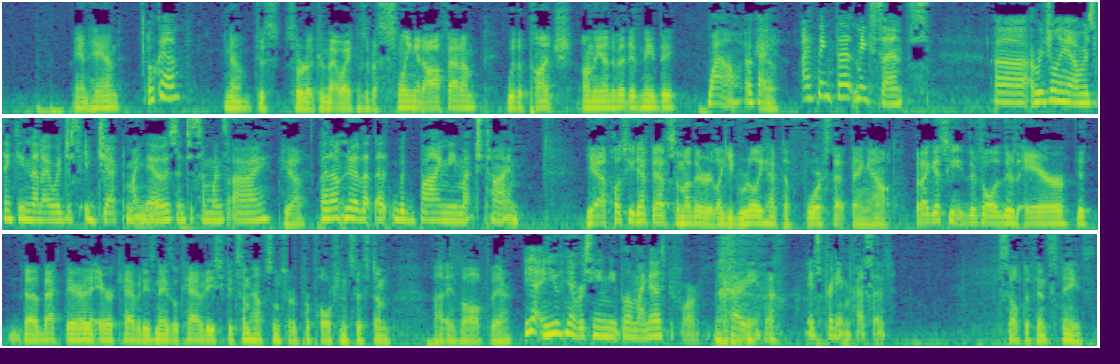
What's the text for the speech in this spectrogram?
and hand. Okay. You know, just sort of because that way I can sort of sling it off at them with a punch on the end of it if need be. Wow. Okay. Yeah. I think that makes sense. Uh, originally, I was thinking that I would just eject my nose into someone's eye. Yeah. I don't know that that would buy me much time. Yeah. Plus, you'd have to have some other like you'd really have to force that thing out. But I guess you, there's all there's air that, uh, back there, the air cavities, nasal cavities. You could somehow have some sort of propulsion system uh, evolved there. Yeah, and you've never seen me blow my nose before, have you? it's pretty impressive. Self defense sneeze.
